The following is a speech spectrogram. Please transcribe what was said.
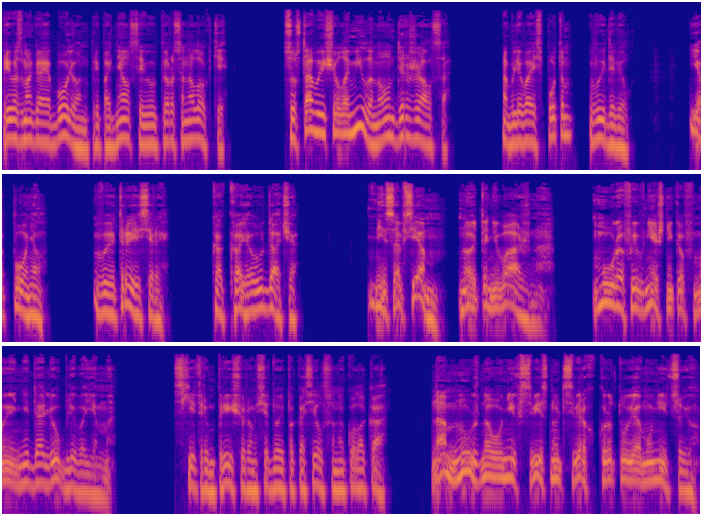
Превозмогая боль, он приподнялся и уперся на локти. Суставы еще ломило, но он держался. Обливаясь потом, выдавил. «Я понял. Вы трейсеры. Какая удача!» «Не совсем, но это не важно. Муров и внешников мы недолюбливаем». С хитрым прищуром Седой покосился на кулака. «Нам нужно у них свистнуть сверхкрутую амуницию.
